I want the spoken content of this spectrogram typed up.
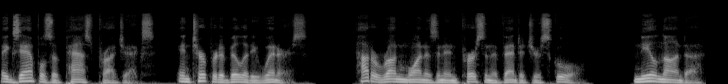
Examples of past projects, Interpretability Winners. How to run one as an in person event at your school. Neel Nanda,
